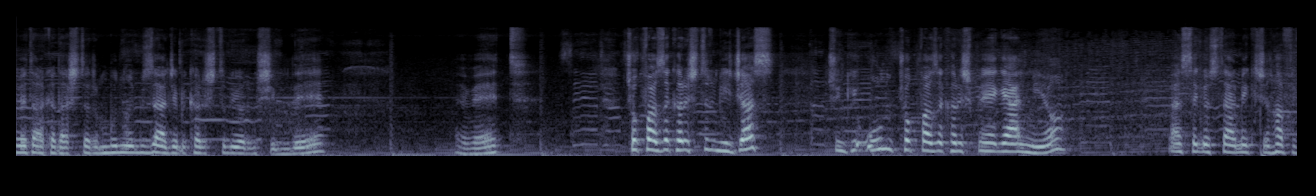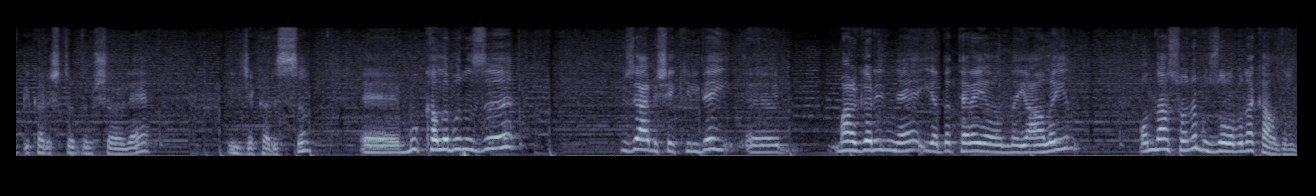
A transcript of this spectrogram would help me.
Evet arkadaşlarım bunu güzelce bir karıştırıyorum şimdi. Evet. Çok fazla karıştırmayacağız. Çünkü un çok fazla karışmaya gelmiyor. Ben size göstermek için hafif bir karıştırdım şöyle. İyice karışsın. Ee, bu kalıbınızı güzel bir şekilde e, margarinle ya da tereyağında yağlayın. Ondan sonra buzdolabına kaldırın.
